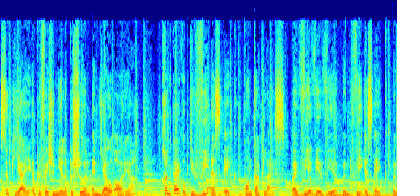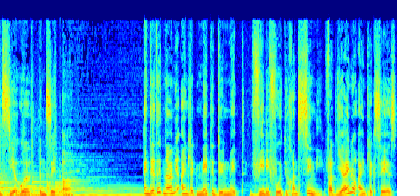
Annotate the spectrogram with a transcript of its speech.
Soek jy 'n professionele persoon in jou area? Gaan kyk op die Wie is ek kontaklys by www.wieisek.co.za. En dit het nou nie eintlik net te doen met wie die foto gaan sien nie. Wat jy nou eintlik sê is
